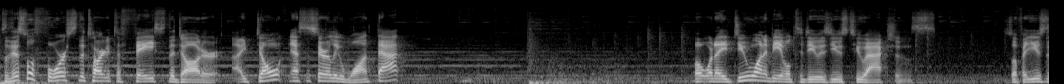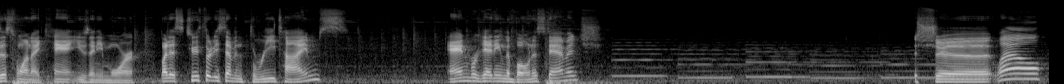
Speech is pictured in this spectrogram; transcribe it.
So this will force the target to face the daughter. I don't necessarily want that. But what I do want to be able to do is use two actions. So if I use this one, I can't use any more. But it's 237 three times. And we're getting the bonus damage. Should... Well,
